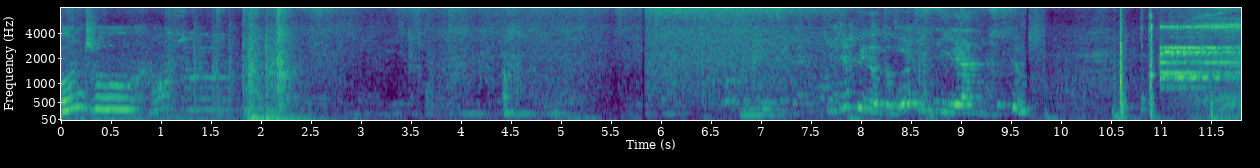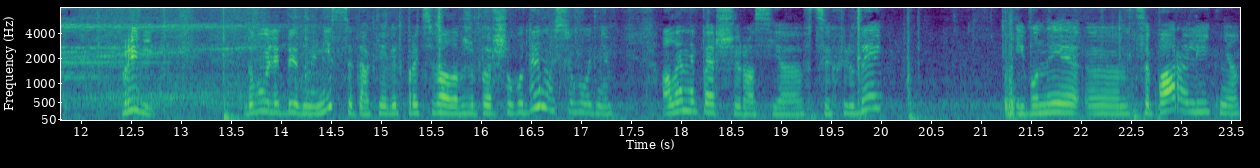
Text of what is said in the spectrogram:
Бонжур. Привіт! Доволі дивне місце. Так, я відпрацювала вже першу годину сьогодні, але не перший раз я в цих людей. І вони е, це пара літня.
